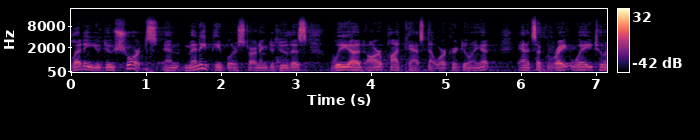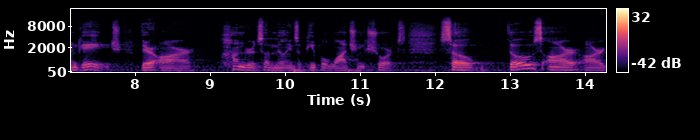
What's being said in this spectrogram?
letting you do shorts, and many people are starting to do this. We at our podcast network are doing it, and it's a great way to engage. There are hundreds of millions of people watching shorts. So those are our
